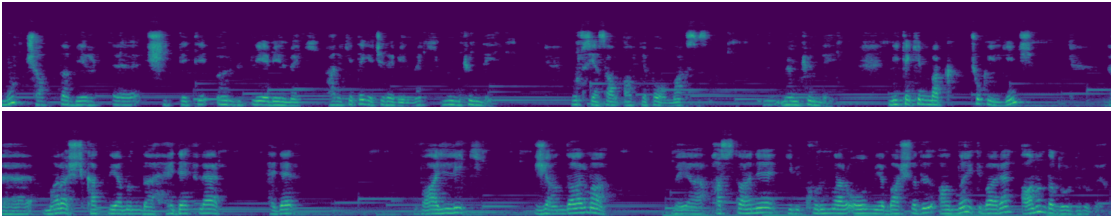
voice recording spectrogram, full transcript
bu çapta bir e, şiddeti örgütleyebilmek, harekete geçirebilmek mümkün değil. Bu siyasal altyapı olmaksızın mümkün değil. Nitekim bak çok ilginç. E, Maraş katliamında hedefler, hedef valilik, jandarma veya hastane gibi kurumlar olmaya başladığı andan itibaren anında durduruluyor.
